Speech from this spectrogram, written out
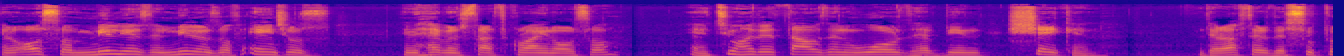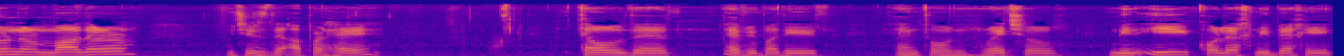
and also millions and millions of angels in heaven start crying also, and 200,000 worlds have been shaken. Thereafter, the supernal mother, which is the upper hay, told uh, everybody and told Rachel, Min i kolech mi bechi,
